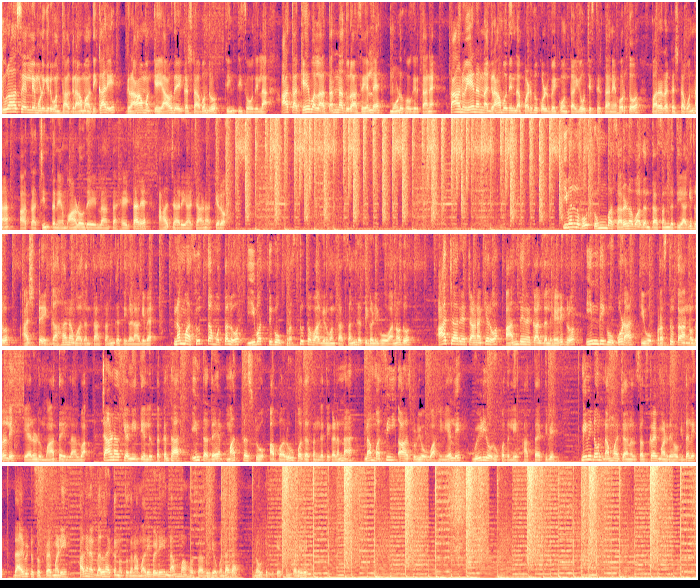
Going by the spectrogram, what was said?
ದುರಾಸೆಯಲ್ಲಿ ಮುಳುಗಿರುವಂತಹ ಗ್ರಾಮಾಧಿಕಾರಿ ಗ್ರಾಮಕ್ಕೆ ಯಾವುದೇ ಕಷ್ಟ ಬಂದರೂ ಚಿಂತಿಸೋದಿಲ್ಲ. ಆತ ಕೇವಲ ತನ್ನ ದುರಾಸೆಯಲ್ಲೇ ಮುಳುಗಿ ಹೋಗಿರ್ತಾನೆ ತಾನು ಏನನ್ನ ಗ್ರಾಮದಿಂದ ಪಡೆದುಕೊಳ್ಬೇಕು ಅಂತ ಯೋಚಿಸ್ತಿರ್ತಾನೆ ಹೊರತು ಪರರ ಕಷ್ಟವನ್ನು ಆತ ಚಿಂತನೆ ಮಾಡೋದೇ ಇಲ್ಲ ಅಂತ ಹೇಳ್ತಾರೆ ಆಚಾರ್ಯ ಚಾಣಕ್ಯರು. ಇವೆಲ್ಲವೂ ತುಂಬ ಸರಳವಾದಂಥ ಸಂಗತಿಯಾಗಿದ್ರೂ ಅಷ್ಟೇ ಗಹನವಾದಂಥ ಸಂಗತಿಗಳಾಗಿವೆ. ನಮ್ಮ ಸುತ್ತಮುತ್ತಲೂ ಇವತ್ತಿಗೂ ಪ್ರಸ್ತುತವಾಗಿರುವಂಥ ಸಂಗತಿಗಳಿವು ಅನ್ನೋದು ಆಚಾರ್ಯ ಚಾಣಕ್ಯರು ಅಂದಿನ ಕಾಲದಲ್ಲಿ ಹೇಳಿದ್ರು, ಇಂದಿಗೂ ಕೂಡ ಇವು ಪ್ರಸ್ತುತ ಅನ್ನೋದರಲ್ಲಿ ಎರಡು ಮಾತೇ ಇಲ್ಲ ಅಲ್ವಾ? ಚಾಣಕ್ಯ ನೀತಿಯಲ್ಲಿರ್ತಕ್ಕಂಥ ಇಂಥದ್ದೇ ಮತ್ತಷ್ಟು ಅಪರೂಪದ ಸಂಗತಿಗಳನ್ನು ನಮ್ಮ ಸಿ ಆರ್ ಸ್ಟುಡಿಯೋ ವಾಹಿನಿಯಲ್ಲಿ ವಿಡಿಯೋ ರೂಪದಲ್ಲಿ ಹಾಕ್ತಾ ಇರ್ತೀವಿ. ನೀವಿನ್ನು ನಮ್ಮ ಚಾನಲ್ ಸಬ್ಸ್ಕ್ರೈಬ್ ಮಾಡದೆ ಹೋಗಿದ್ದಲ್ಲಿ ದಯವಿಟ್ಟು ಸಬ್ಸ್ಕ್ರೈಬ್ ಮಾಡಿ ಹಾಗೆಯೇ ಬೆಲ್ ಐಕನ್ ಒತ್ತೋದನ್ನು ಮರಿಬೇಡಿ. ನಮ್ಮ ಹೊಸ ವಿಡಿಯೋ ಬಂದಾಗ ನೋಟಿಫಿಕೇಶನ್ ಪಡೆಯಿರಿ.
